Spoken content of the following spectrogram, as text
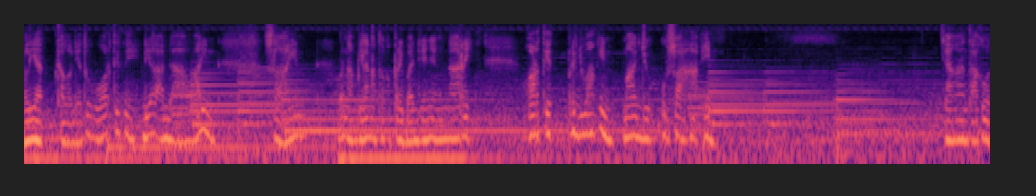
ngelihat kalau dia tuh worth it nih dia ada hal lain selain penampilan atau kepribadian yang menarik worth it perjuangin maju usahain. Jangan takut.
